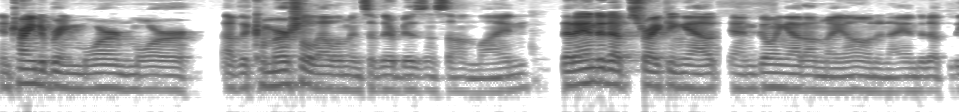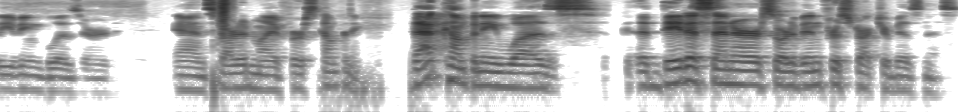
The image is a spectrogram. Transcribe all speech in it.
and trying to bring more and more of the commercial elements of their business online that I ended up striking out and going out on my own. And I ended up leaving Blizzard and started my first company. That company was a data center sort of infrastructure business.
